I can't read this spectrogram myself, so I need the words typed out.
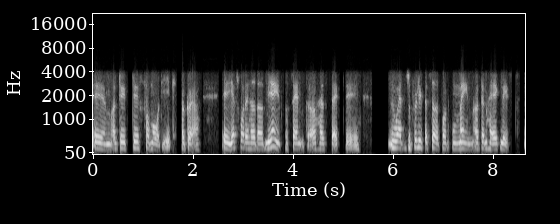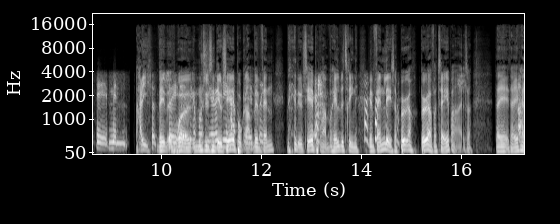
øhm, og det, det formår de ikke at gøre. Øh, Jeg tror, det havde været mere interessant at have sat... Øh, nu er det selvfølgelig baseret på en roman, og den har jeg ikke læst. Øh, men Nej, så- hvem, så jeg prøv, på, nu skal jeg det er jo serieprogram. Hvem fanden, det er jo serieprogram for helvede, Trine. Hvem fanden læser bøger? Bøger for tabere, altså. Der, der ikke har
